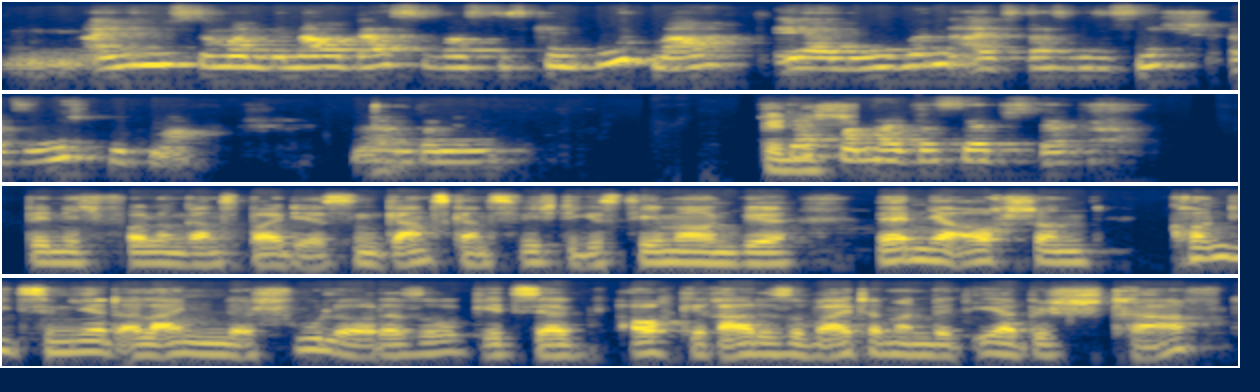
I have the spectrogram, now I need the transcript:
eigentlich müsste man genau das, was das Kind gut macht, eher loben, als das, was es nicht, also nicht gut macht. Ja, und dann stärkt man halt das Selbstwert. Bin ich voll und ganz bei dir. Das ist ein ganz, ganz wichtiges Thema und wir werden ja auch schon konditioniert, allein in der Schule oder so, geht es ja auch gerade so weiter. Man wird eher bestraft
